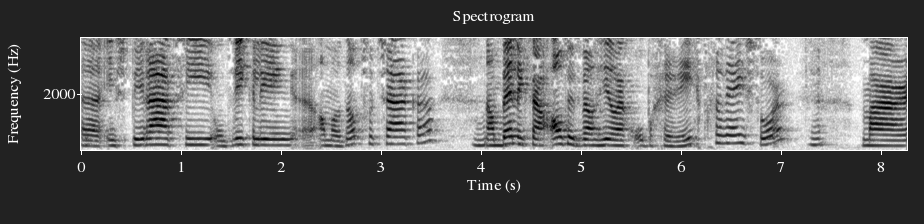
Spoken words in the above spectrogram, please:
uh, inspiratie, ontwikkeling, allemaal dat soort zaken. Ja. Nou ben ik daar altijd wel heel erg op gericht geweest hoor. Ja. Maar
